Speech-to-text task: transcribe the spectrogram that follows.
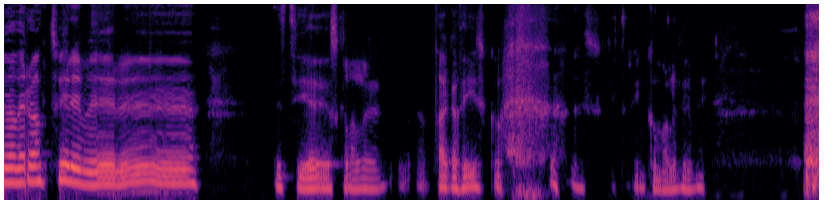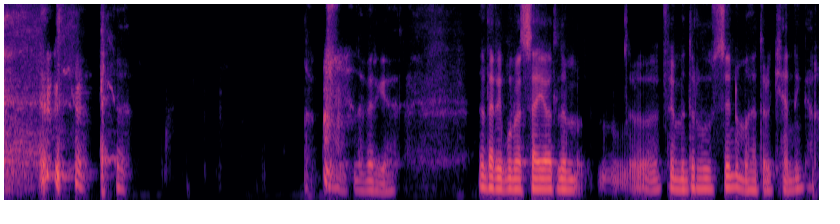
það er rátt fyrir mér. Vist, ég skal alveg taka því sko það skiptur yngum alveg fyrir mig. Það fyrir ekki. Þetta er ég búin að segja öllum 500.000 sinnum að þetta eru kenningar.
